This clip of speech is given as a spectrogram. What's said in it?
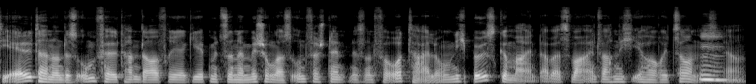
Die Eltern und das Umfeld haben darauf reagiert mit so einer Mischung aus Unverständnis und Verurteilung. Nicht bös gemeint, aber es war einfach nicht ihr Horizont, mhm. ja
